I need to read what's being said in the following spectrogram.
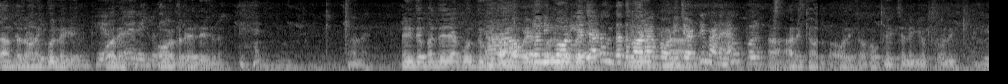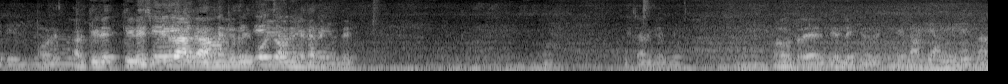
ਦੰਦ ਲਾਉਣੇ ਭੁੱਲ ਗਏ। ਉਹ ਦੇਖ ਉਹ ਉਤਰੇ ਦੇਖ ਲੈ ਹਾਂ ਲੈ। ਨਹੀਂ ਤੇ ਬੰਦੇ ਜਾਂ ਕੋਈ ਦੁਖਦਾ ਹਾਂ ਹੋਵੇ ਉਹ ਨਹੀਂ ਕੋਈ ਪੌੜੀ ਹੋਵੇ, ਚੜ ਹੁੰਦਾ ਦੁਬਾਰਾ ਹਾਂ। ਪੌੜੀ ਚੜਦੀ ਬਣਾ ਹੈ ਉੱਪਰ। ਹਾਂ ਆ ਦੇਖਿਓ ਉਹ ਦੇਖਿਓ ਉਹ ਫੇਰ ਚਲੇ ਗਏ ਉੱਪਰ ਉਹ ਦੇਖ। ਇਹ ਦੇਖ ਉਹ ਲੈ। ਦੇਖ ਔਰ ਕਿਹੜੇ ਕਿੰਨੀ ਕਿਹੜੇ ਤੇਜ਼ ਸਪੀਡ ਨਾਲ ਜਾ ਰਹੇ ਨੇ ਕਿੰਨੀ ਉਹਦੇ ਤੇਜ਼ ਕੋਈ ਜਾ ਉਹ ਨਹੀਂ ਰਹੇ ਹੈਗਾ ਨੇ। ਦੇਖ ਦੇ ਚੜ ਗਏ ਫੇਰ। ਹੁਣ ਉਤਰੇ ਆਏ ਫੇਰ ਲੈ ਕੇ ਉਹਦੇ ਇਹ ਲਾ ਕੇ ਆ ਗਏ ਹੈ। ਹਾਂ।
